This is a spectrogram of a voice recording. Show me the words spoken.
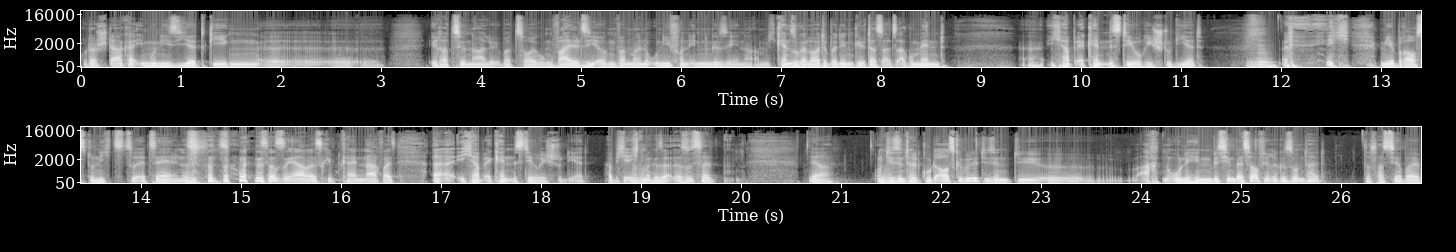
oder stärker immunisiert gegen äh, äh, irrationale Überzeugung, weil sie irgendwann mal eine Uni von innen gesehen haben. Ich kenne sogar Mhm. Leute, bei denen gilt das als Argument. Äh, Ich habe Erkenntnistheorie studiert. Mhm. Ich, mir brauchst du nichts zu erzählen. Das ist so, das ist so ja, aber es gibt keinen Nachweis. Äh, ich habe Erkenntnistheorie studiert. Habe ich echt Mhm. mal gesagt. Das ist halt, ja. Und die Mhm. sind halt gut ausgebildet, die sind, die äh, achten ohnehin ein bisschen besser auf ihre Gesundheit. Das hast du ja bei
